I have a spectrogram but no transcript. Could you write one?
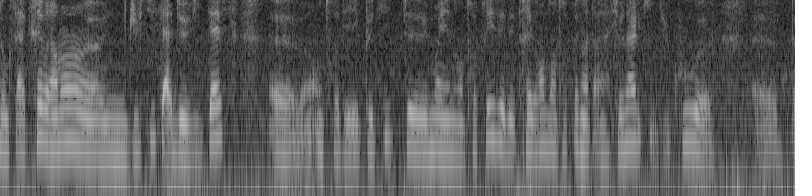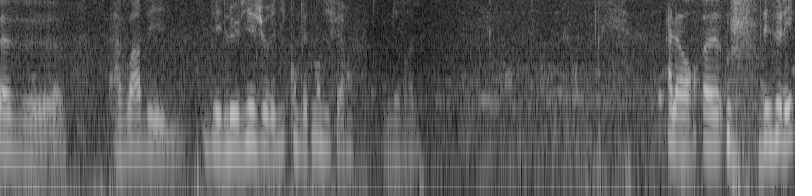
Donc ça crée vraiment une justice à deux vitesses entre des petites et moyennes entreprises et des très grandes entreprises internationales qui du coup peuvent avoir des, des leviers juridiques complètement différents. Alors, euh, désolé,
